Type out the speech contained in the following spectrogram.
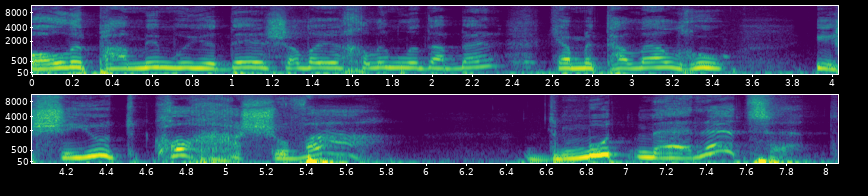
או לפעמים הוא יודע שלא יכולים לדבר, כי המתעלל הוא אישיות כה חשובה, דמות נערצת,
